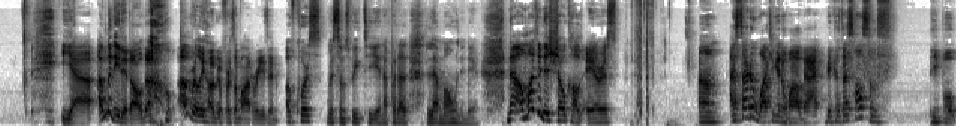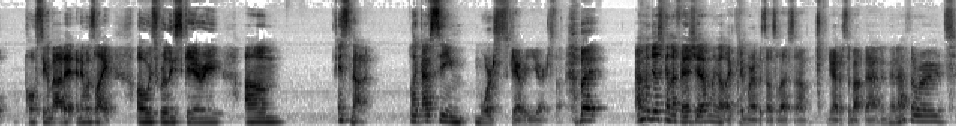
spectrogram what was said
yeah, I'm gonna eat it all though. I'm really hungry for some odd reason. Of course, with some sweet tea, and I put a lemon in there. Now, I'm watching this show called Ares. Um, I started watching it a while back because I saw some people posting about it, and it was like, oh, it's really scary. Um, it's not. Like I've seen more scarier stuff, but I'm just gonna finish it. I've only got like three more episodes left, so yeah, just about that. And then afterwards,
